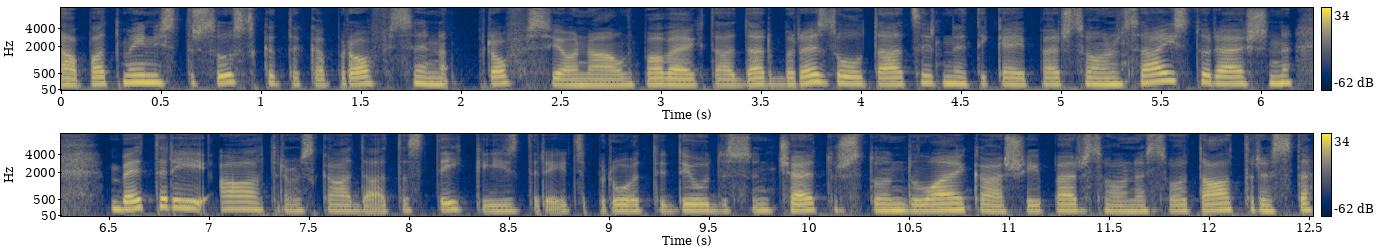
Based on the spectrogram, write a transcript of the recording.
Tāpat ministrs uzskata, ka profesionāli paveiktā darba rezultāts ir ne tikai personu personas aizturēšana, bet arī ātrums, kādā tas tika izdarīts, proti 24 stundu laikā šī persona esot atrasta,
